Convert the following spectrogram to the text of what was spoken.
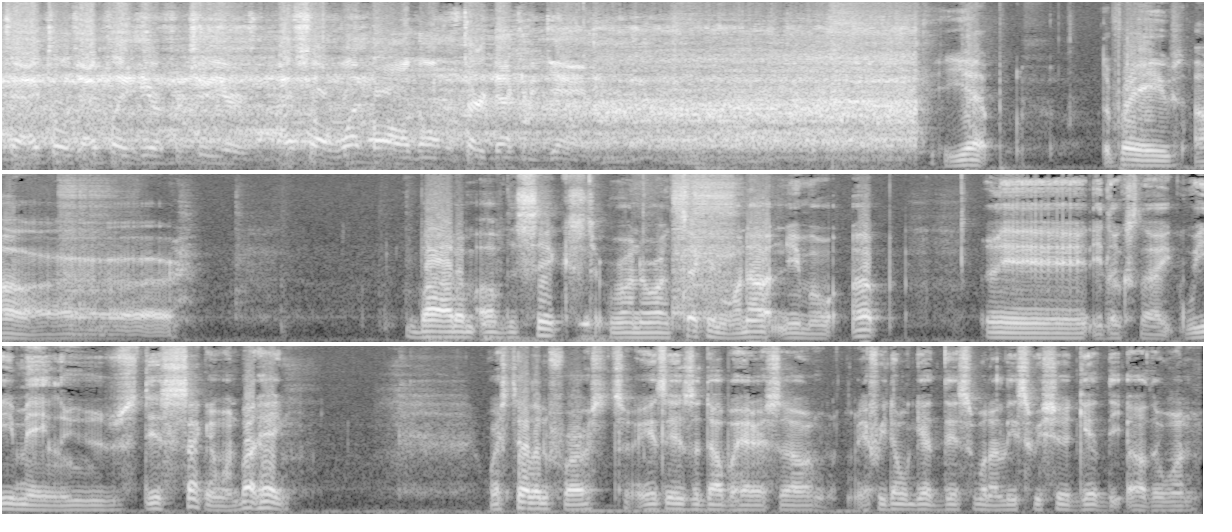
Okay, I told you, I played here for two years. I saw one ball go on the third deck in a game. Yep, the Braves are bottom of the sixth. Runner on second, one out, Nimmo up, and it looks like we may lose this second one. But hey, we're still in first. It is a doubleheader, so if we don't get this one, at least we should get the other one.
